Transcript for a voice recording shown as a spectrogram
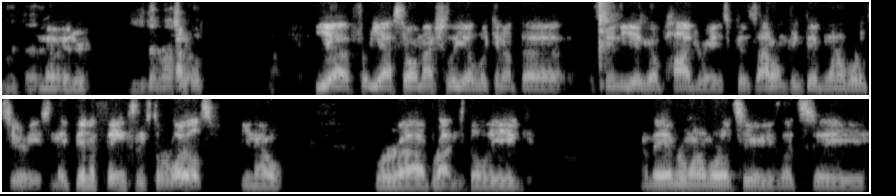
like no hitter. Yeah, for yeah. So I'm actually uh, looking up the San Diego Padres because I don't think they've won a World Series, and they've been a thing since the Royals, you know, were uh, brought into the league. Have they ever won a World Series? Let's see.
